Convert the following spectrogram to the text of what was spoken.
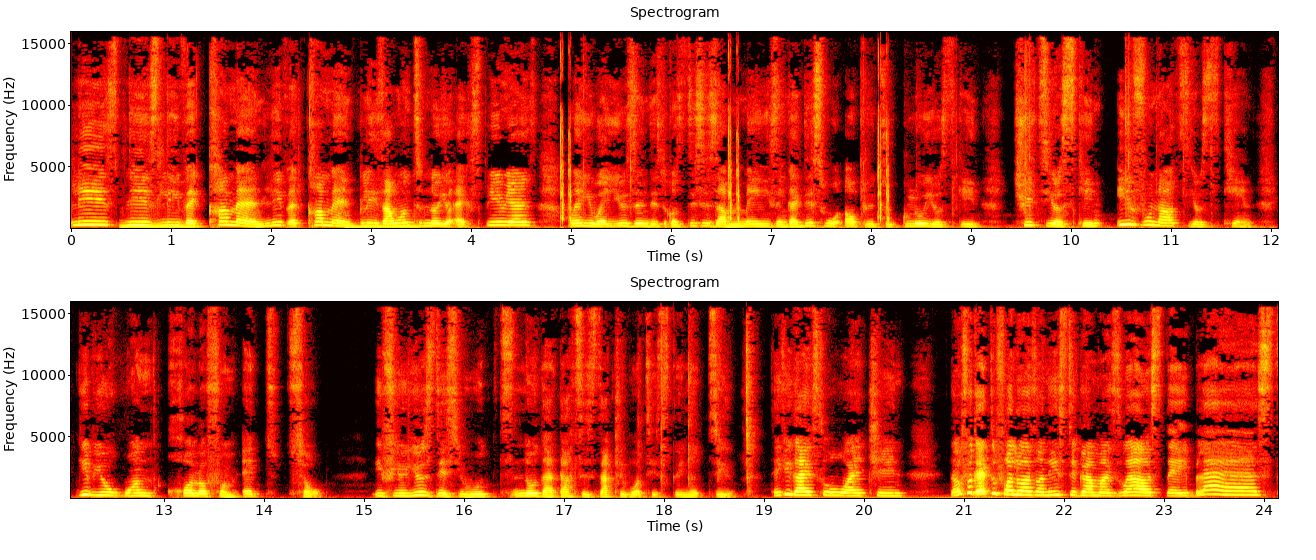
please please leave a mm. comment leave a comment please. I want to know your experience when you were using this because this is amazing. Guys this will help you to glow your skin treat your skin even out your skin give you one color from head to toe if you use this you would know that that's exactly what it's going to do. Thank you guys for watching. Don't forget to follow us on instagram as well. Stay blessed.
